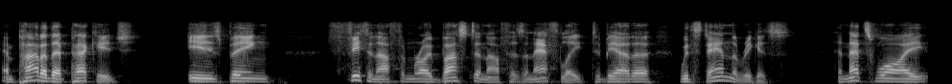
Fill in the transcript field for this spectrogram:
And part of that package is being fit enough and robust enough as an athlete to be able to withstand the rigors. And that's why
